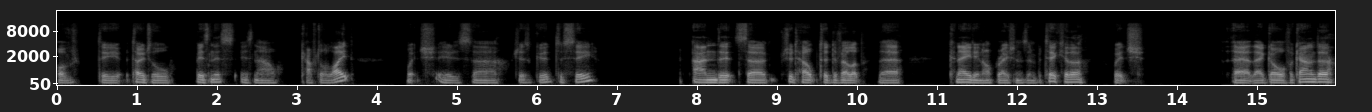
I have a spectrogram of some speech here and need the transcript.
of the total business is now capital light, which is uh, which is good to see, and it uh, should help to develop their Canadian operations in particular, which their their goal for Canada,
